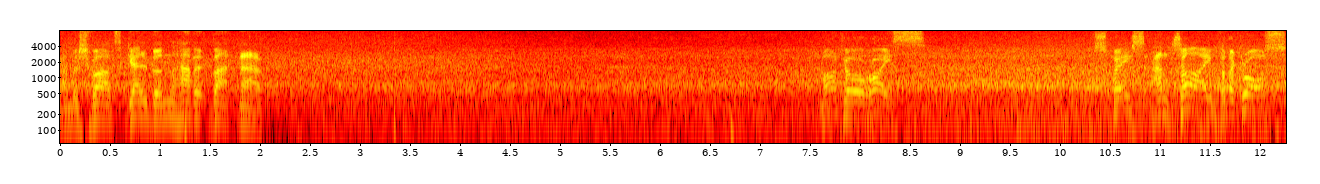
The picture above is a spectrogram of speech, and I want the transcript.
And the Schwarz-Gelben have it back now. Marco Reus. Space and time for the cross.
